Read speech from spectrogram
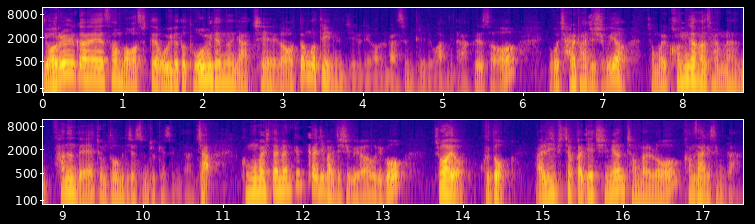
열을 가해서 먹었을 때 오히려 더 도움이 되는 야채가 어떤 것들이 있는지를 내가 오늘 말씀드리려고 합니다. 그래서 이거 잘 봐주시고요. 정말 건강한 삶을 사는데 좀 도움이 되셨으면 좋겠습니다. 자, 궁금하시다면 끝까지 봐주시고요. 그리고 좋아요, 구독, 알림 설정까지 해주시면 정말로 감사하겠습니다.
